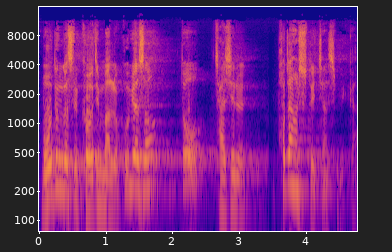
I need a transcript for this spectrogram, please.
모든 것을 거짓말로 꾸며서 또 자신을 포장할 수도 있지 않습니까?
